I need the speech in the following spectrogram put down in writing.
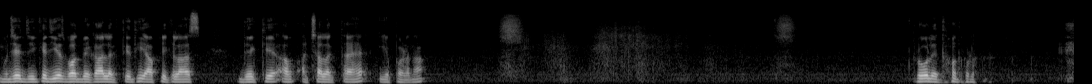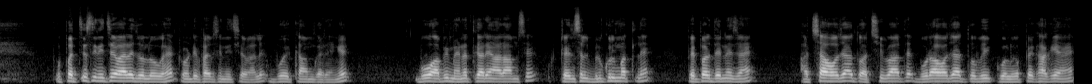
मुझे जी के बहुत बेकार लगती थी, आपकी क्लास देख के अब अच्छा लगता है ये पढ़ना। रो लेता हूँ थोड़ा। तो पच्चीस से नीचे वाले जो लोग हैं ट्वेंटी फाइव से नीचे वाले, वो एक काम करेंगे। वो अभी मेहनत करें आराम से टेंशन बिल्कुल मत लें पेपर देने जाएँ। अच्छा हो जाए तो अच्छी बात है, बुरा हो जाए तो भी गोलगप्पे खा के आएँ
